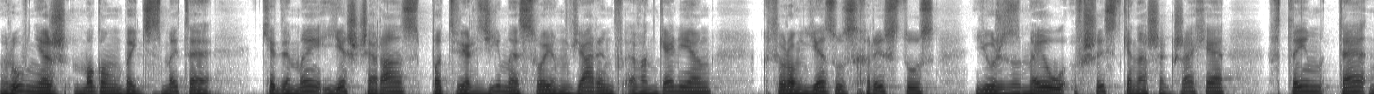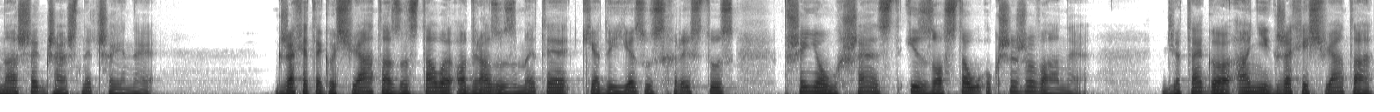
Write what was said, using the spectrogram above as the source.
również mogą być zmyte, kiedy my jeszcze raz potwierdzimy swoją wiarę w Ewangelię, którą Jezus Chrystus już zmył wszystkie nasze grzechy, w tym te nasze grzeszne czyny. Grzechy tego świata zostały od razu zmyte, kiedy Jezus Chrystus przyjął chrzest i został ukrzyżowany. Dlatego ani grzechy świata,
